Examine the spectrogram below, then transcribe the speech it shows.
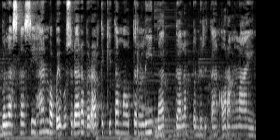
Belas kasihan Bapak Ibu Saudara berarti kita mau terlibat dalam penderitaan orang lain.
